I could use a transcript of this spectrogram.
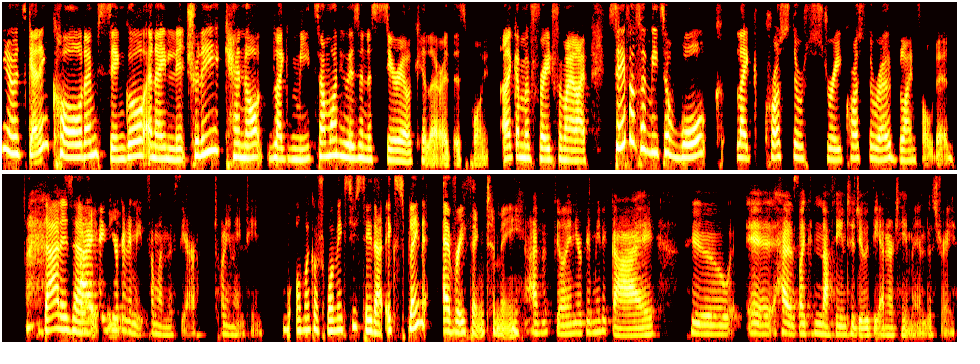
you know, it's getting cold. I'm single and I literally cannot like meet someone who isn't a serial killer at this point. Like I'm afraid for my life. Safer for me to walk, like cross the street, cross the road blindfolded. That is I think you're going to meet someone this year, 2019. Oh my gosh, what makes you say that? Explain everything to me. I have a feeling you're going to meet a guy who it has like nothing to do with the entertainment industry.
